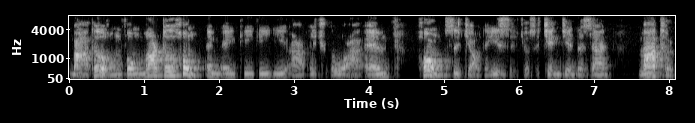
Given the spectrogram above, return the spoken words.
马特洪峰 mart Home），M A T T E R H O R N，Home 是脚的意思，就是尖尖的山；Marter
